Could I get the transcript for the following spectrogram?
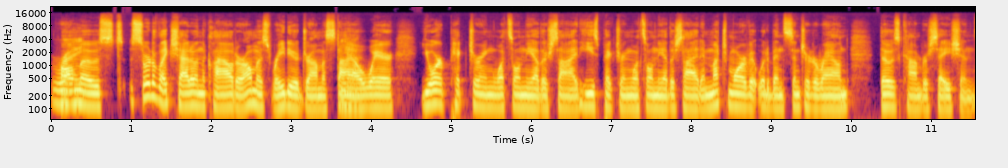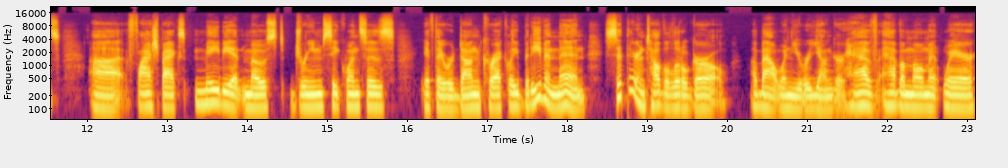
right almost sort of like Shadow in the Cloud or almost radio drama style, Yeah. where you're picturing what's on the other side, he's picturing what's on the other side, and much more of it would have been centered around those conversations. Uh, flashbacks, maybe at most dream sequences if they were done correctly, but even then, sit there and tell the little girl about when you were younger. Have have a moment where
